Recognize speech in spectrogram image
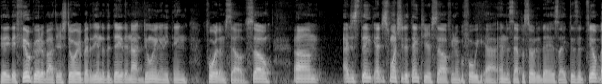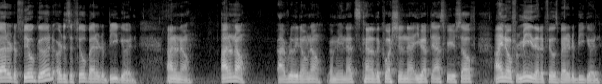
they, they feel good about their story, but at the end of the day, they're not doing anything for themselves. So. Um, I just think I just want you to think to yourself, you know, before we uh, end this episode today, is like, does it feel better to feel good or does it feel better to be good? I don't know. I don't know. I really don't know. I mean, that's kind of the question that you have to ask for yourself. I know for me that it feels better to be good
